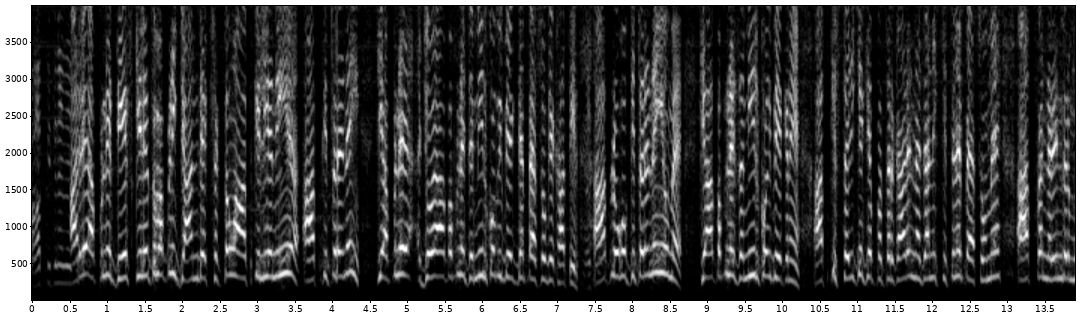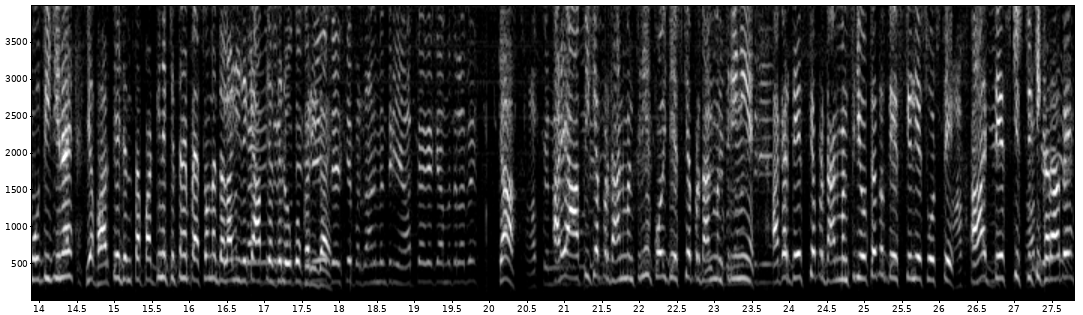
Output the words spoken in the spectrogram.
आप कितने में अरे अपने देश के लिए तो मैं अपनी जान देख सकता हूँ आपके लिए नहीं है आपकी तरह नहीं कि अपने जो है आप अपने ज़मीन को भी बेच दें पैसों के खातिर। आप लोगों की तरह नहीं हूँ मैं कि आप अपने ज़मीन को ही बेच रहे हैं। आप किस तरीके के पत्रकार हैं न जाने कितने पैसों में आपका नरेंद्र मोदी जी ने या भारतीय जनता पार्टी ने कितने पैसों में दलाली देके आप जैसे लोगों को खरीदा है? प्रधानमंत्री हैं आपका क्या मतलब है? क्या? अरे आप ही के प्रधानमंत्री हैं कोई देश के प्रधानमंत्री नहीं है। अगर देश के प्रधानमंत्री होते तो देश के लिए सोचते। आज देश की स्थिति खराब है।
